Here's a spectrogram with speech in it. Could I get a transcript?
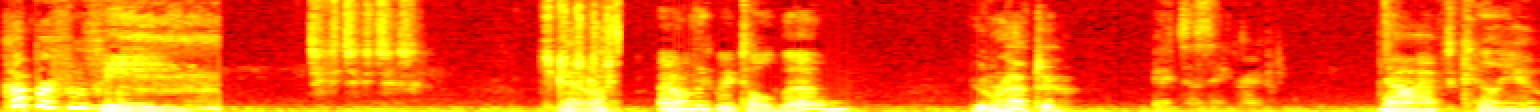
Copper Foofy. Yeah, I don't think we told them. You don't have to. It's a secret. Now I have to kill you.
